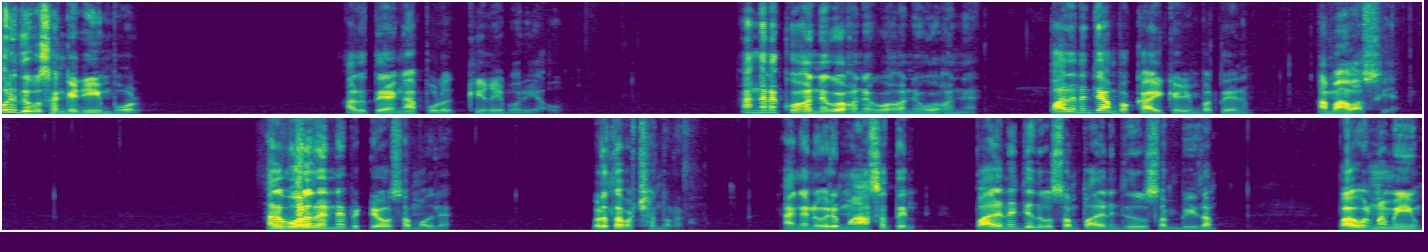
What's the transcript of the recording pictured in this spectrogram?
ഒരു ദിവസം കഴിയുമ്പോൾ അത് തേങ്ങാപ്പൂൾ കീറിയ പോലെയാവും. അങ്ങനെ കുറഞ്ഞ് കുറഞ്ഞ് കുറഞ്ഞ് കുറഞ്ഞ് പതിനഞ്ചാം പൊക്കായി കഴിയുമ്പോഴത്തേനും അമാവാസ്യ. അതുപോലെ തന്നെ പിറ്റേ ദിവസം മുതൽ വെളുത്ത പക്ഷം തുടങ്ങും. അങ്ങനെ ഒരു മാസത്തിൽ പതിനഞ്ച് ദിവസം പതിനഞ്ച് ദിവസം വീതം പൗർണമിയും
